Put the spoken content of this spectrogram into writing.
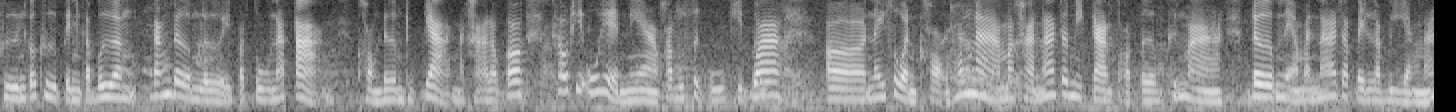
พื้นก็คือเป็นกระเบื้องดั้งเดิมเลย ประตูหน้าต่างของเดิมทุกอย่างนะคะ แล้วก็เท่าที่อูเห็นเนี่ยความรู้สึกอูคิดว่าในส่วนของห้องน้ำอะค่ะน่าจะมีการต่อเติมขึ้นมา เดิมเนี่ยมันน่าจะเป็นระเบียงนะ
